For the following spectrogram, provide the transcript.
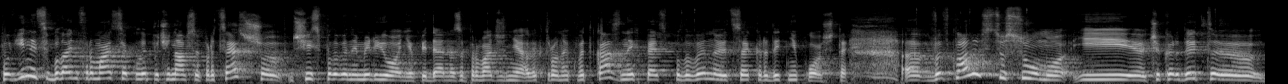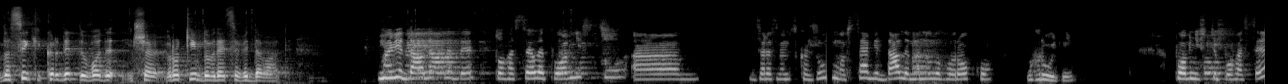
По Вінниці була інформація, коли починався процес, що 6,5 мільйонів піде на запровадження електронного квитка, з них 5,5 – це кредитні кошти. Е, Ви вклали в цю суму, і чи кредит е, наскільки кредит ще років доведеться віддавати? Ми віддали кредит, погасили повністю. Зараз вам скажу, ми все віддали минулого року в грудні. Повністю погасили.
